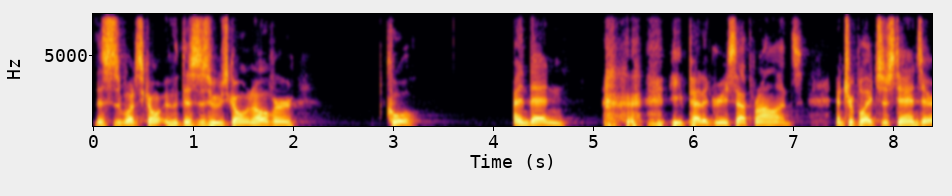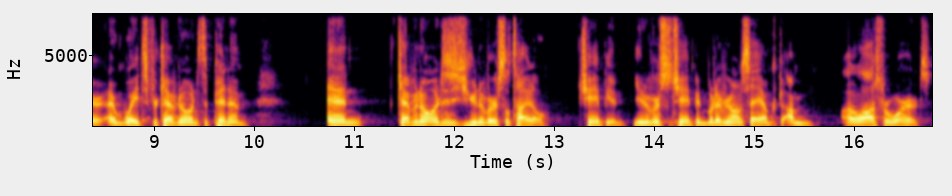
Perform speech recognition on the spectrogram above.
This is what's going. This is who's going over. Cool. And then he pedigrees Seth Rollins, and Triple H just stands there and waits for Kevin Owens to pin him. And Kevin Owens is Universal title champion, Universal champion, whatever you want to say. I'm I'm at a loss for words.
